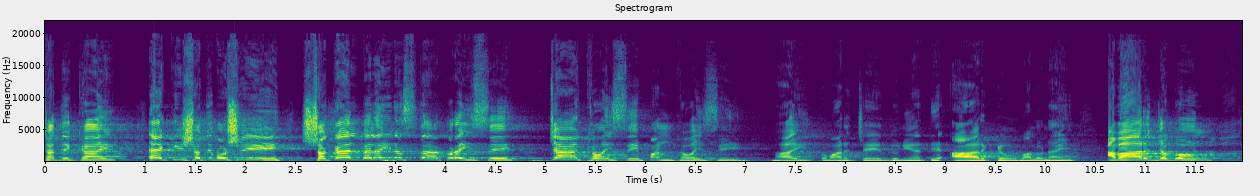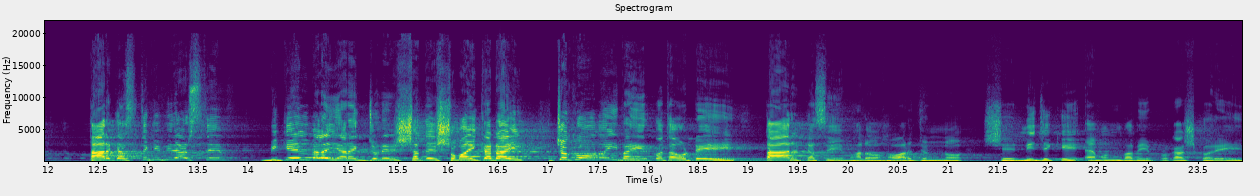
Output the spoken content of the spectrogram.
সাথে খায়, একই সাথে বসে, সকাল বেলায় নাস্তা করাইছে, চা খাওয়াইছে, পান খাওয়াইছে। ভাই, তোমার চেয়ে দুনিয়াতে আর কেউ ভালো নাই। আবার যখন তার কাছ থেকে ফিরে আসছে বিকেল বেলায় আরেকজনের সাথে সময় কাটাই, যখন ওই ভাইয়ের কথা ওঠে, তার কাছে ভালো হওয়ার জন্য সে নিজেকে এমনভাবে প্রকাশ করে।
